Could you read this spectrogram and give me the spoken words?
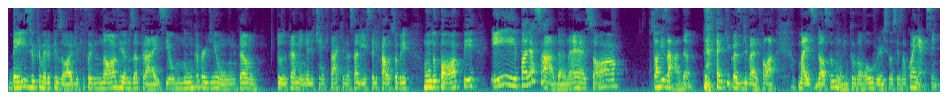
desde o primeiro episódio, que foi nove anos atrás, e eu nunca perdi um. Então, tudo para mim, ele tinha que estar tá aqui nessa lista. Ele fala sobre mundo pop e palhaçada, né? Só só risada. que coisa de velho falar. Mas gosto muito, vão ouvir se vocês não conhecem.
